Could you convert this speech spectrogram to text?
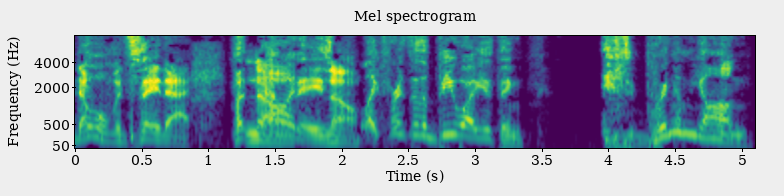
No one would say that. But no, nowadays, no. like for instance, the BYU thing, it's Brigham Young.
